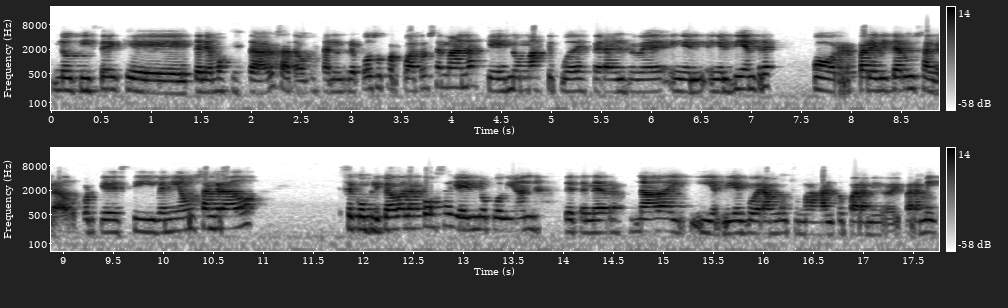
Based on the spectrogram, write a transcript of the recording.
Nos dice que tenemos que estar, o sea, tengo que estar en reposo por cuatro semanas, que es lo más que puede esperar el bebé en el, en el vientre por, para evitar un sangrado, porque si venía un sangrado, se complicaba la cosa y ahí no podían detener nada y, el riesgo era mucho más alto para mi bebé y para mí.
